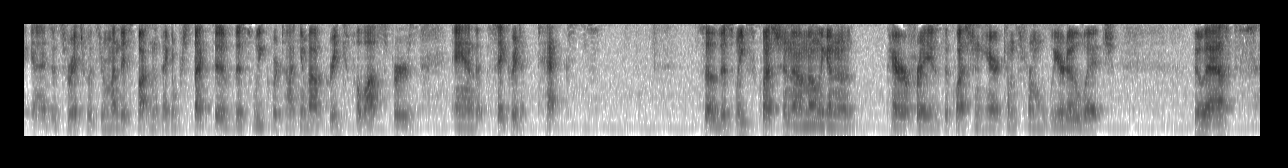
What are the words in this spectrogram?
Hey guys, it's Rich with your Monday Spot in the Pagan Perspective. This week we're talking about Greek philosophers and sacred texts. So this week's question, I'm only going to paraphrase the question here. It comes from Weirdo Witch, who asks,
